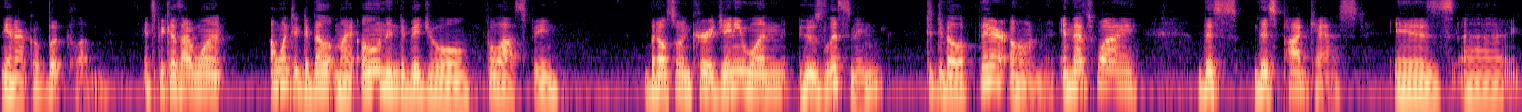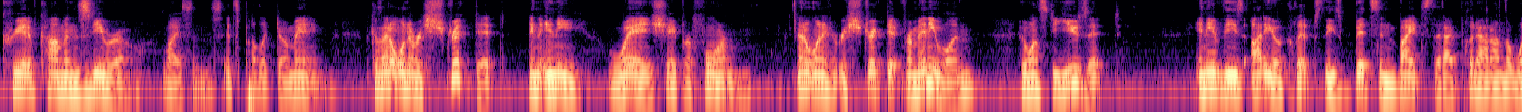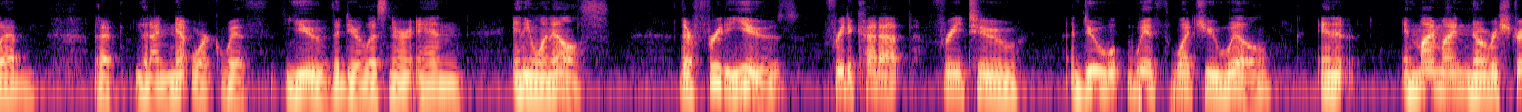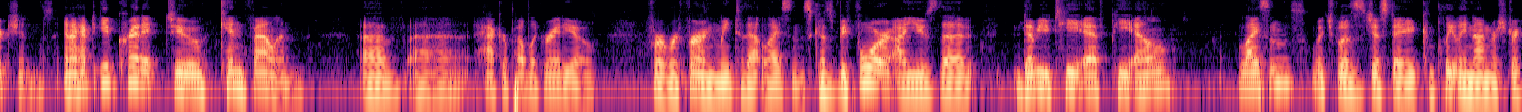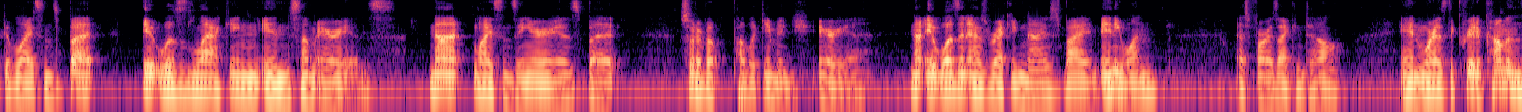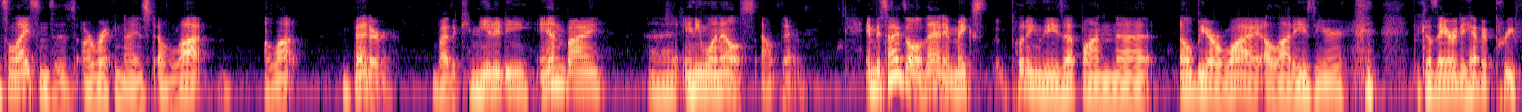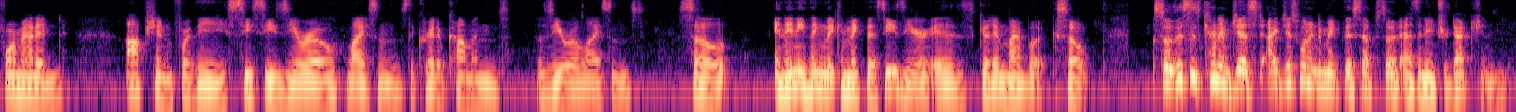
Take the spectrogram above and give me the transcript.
the Anarcho Book Club. It's because I want I want to develop my own individual philosophy, but also encourage anyone who's listening to develop their own. And that's why this this podcast is uh, Creative Commons Zero license. It's public domain because I don't want to restrict it in any way, shape, or form. I don't want to restrict it from anyone who wants to use it. Any of these audio clips, these bits and bytes that I put out on the web that I that I network with you, the dear listener, and anyone else. They're free to use, free to cut up, free to do with what you will, and in my mind, no restrictions. And I have to give credit to Ken Fallon of uh, Hacker Public Radio for referring me to that license. Because before I used the WTFPL license, which was just a completely non restrictive license, but it was lacking in some areas. Not licensing areas, but sort of a public image area. Not, it wasn't as recognized by anyone, as far as I can tell. And whereas the Creative Commons licenses are recognized a lot, a lot better by the community and by uh, anyone else out there. And besides all that, it makes putting these up on uh, LBRY a lot easier because they already have a pre-formatted option for the CC0 license, the Creative Commons Zero license. So, and anything that can make this easier is good in my book. So, so this is kind of just I just wanted to make this episode as an introduction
